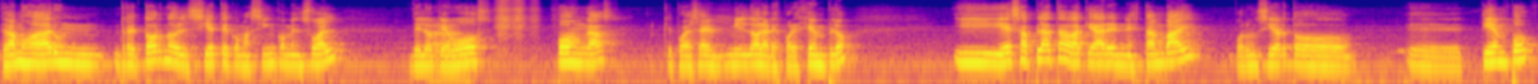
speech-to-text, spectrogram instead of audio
te vamos a dar un retorno del 7,5 mensual de lo que Ah. vos pongas, que puede ser mil dólares, por ejemplo, y esa plata va a quedar en stand-by por un cierto eh, tiempo,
